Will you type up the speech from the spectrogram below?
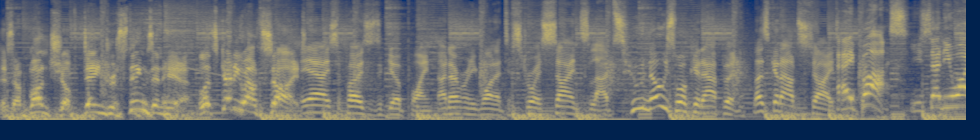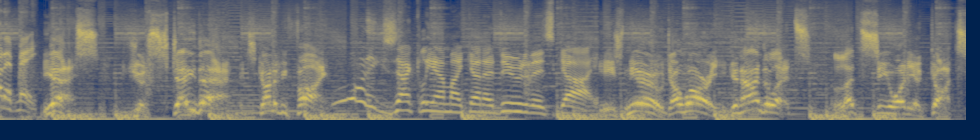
There's a bunch of dangerous things in here. Let's get you outside. Yeah, I suppose it's a good point. I don't really want to destroy science labs. Who knows what could happen? Let's get outside. Hey, boss, you said you wanted me. Yes. Just stay there. It's gonna be fine. What exactly am I gonna do to this guy? He's new. Don't worry. You can handle it. Let's see what you got.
